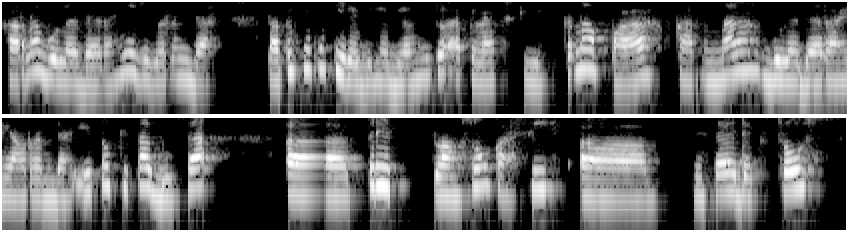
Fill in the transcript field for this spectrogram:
karena gula darahnya juga rendah. Tapi kita tidak bisa bilang itu epilepsi. Kenapa? Karena gula darah yang rendah itu kita bisa uh, treat langsung kasih uh, misalnya dextrose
